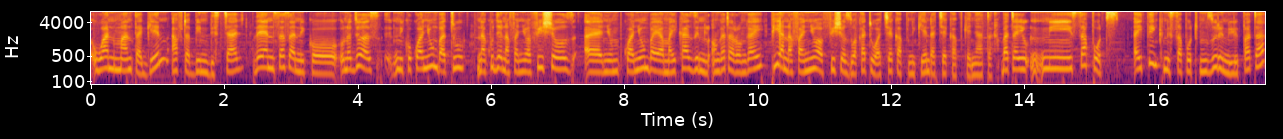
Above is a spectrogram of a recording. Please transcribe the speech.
uh, one month again after being discharged. Then sasa niko unajua niko kwa nyumba tu nakuja nafanyiwa fishes uh, nyum, kwa nyumba ya my cousin Ongata Rongai. Pia nafanyiwa fishes wakati wa check up nikienda check up Kenyatta. But I, ni support I think ni support mzuri nilipata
